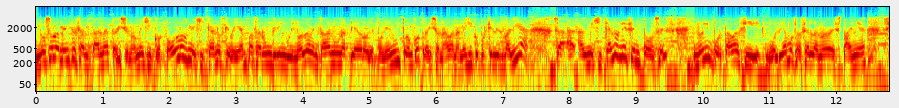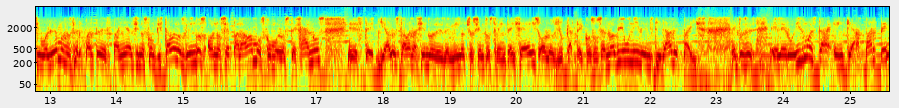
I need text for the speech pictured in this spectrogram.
no solamente Santana traicionó a México, todos los mexicanos que veían pasar un gringo y no le aventaban una piedra o le ponían un tronco traicionaban a México porque les valía. O sea, al mexicano en ese entonces no le importaba si volvíamos a ser la nueva España, si volvíamos a ser parte de España, si nos conquistaban los gringos o nos separábamos como los tejanos, este, ya lo estaban haciendo desde 1836 o los yucatecos, o sea, no había una identidad de país. Entonces, el heroísmo está en que aparte,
